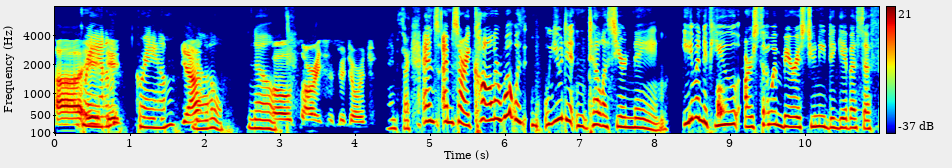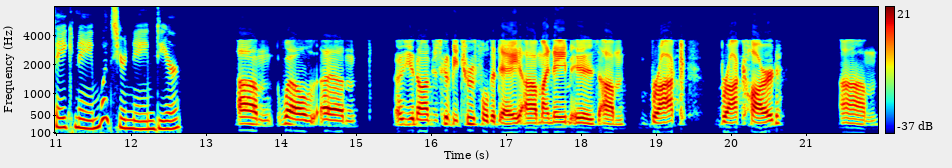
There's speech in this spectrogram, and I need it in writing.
uh, Graham, it- Graham. Yeah? No, No. Oh, sorry, Sister George. I'm sorry. And I'm sorry, caller, what was you didn't tell us your name. Even if you are so embarrassed you need to give us a fake name. What's your name, dear? Um, well, um, uh, you know, I'm just going to be truthful today. Uh, my name is um, Brock Brock Hard. Um,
